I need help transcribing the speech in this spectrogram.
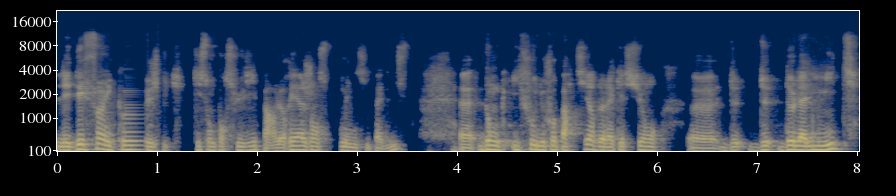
les dessins écologiques qui sont poursuivis par le réagencement municipaliste. Euh, donc, il, nous faut partir de la question euh, de, la limite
